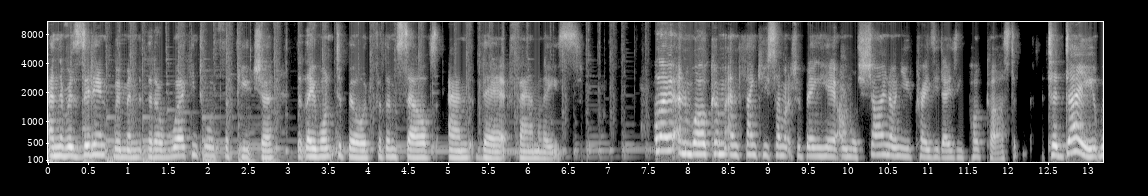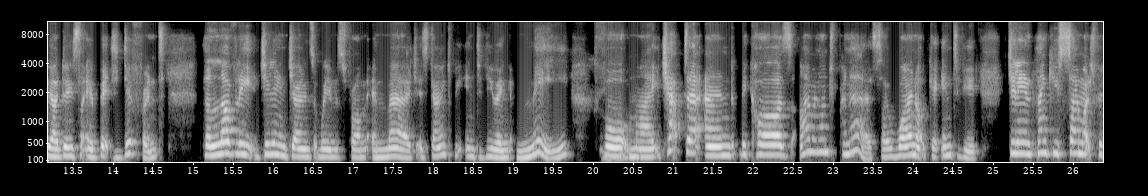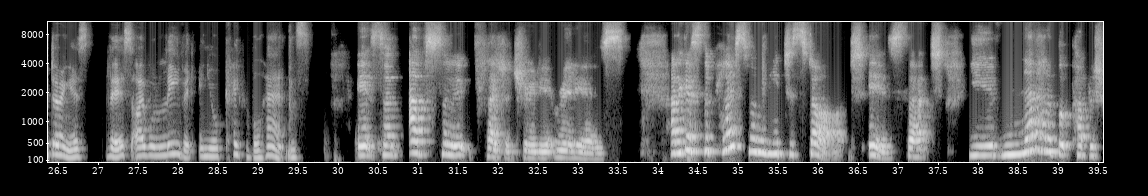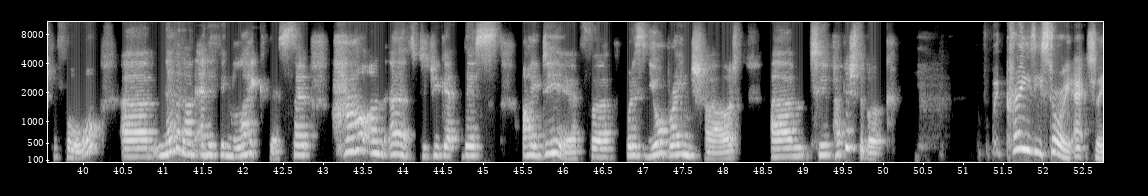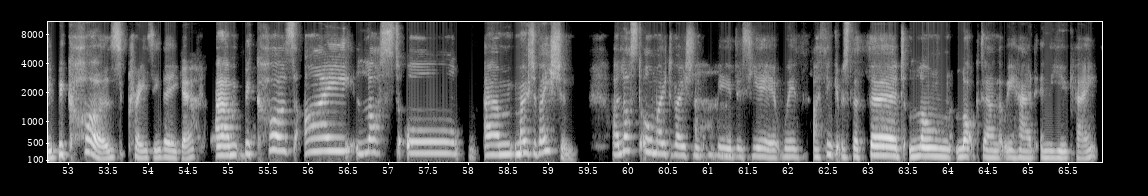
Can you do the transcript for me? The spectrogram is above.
and the resilient women that are working towards the future that they want to build for themselves and their families. Hello and welcome, and thank you so much for being here on the Shine On You Crazy Daisy podcast. Today, we are doing something a bit different. The lovely Gillian Jones Williams from Emerge is going to be interviewing me for mm-hmm. my chapter, and because I'm an entrepreneur, so why not get interviewed? Gillian, thank you so much for doing this. This I will leave it in your capable hands. It's an absolute pleasure, Trudy. It really is. And I guess the place where we need to start is that you've never had a book published before, um, never done anything like this. So, how on earth did you get this idea for what is your brainchild um, to publish the book? crazy story actually because crazy there you go um, because i lost all um, motivation I lost all motivation at the beginning of ah. this year with, I think it was the third long lockdown that we had in the UK.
